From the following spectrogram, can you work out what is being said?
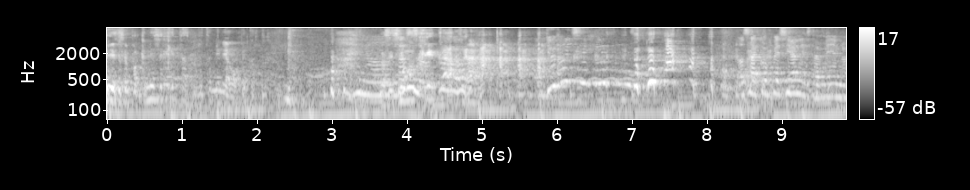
Y dice, ¿por qué me hace jetas? Pues yo también le hago jetas. Ay, no. Nos hicimos loco. jetas. Yo no hice jetas. O sea, confesiones también, ¿no?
